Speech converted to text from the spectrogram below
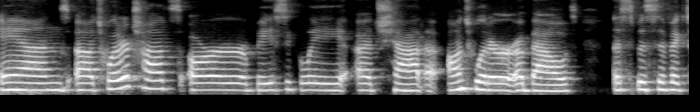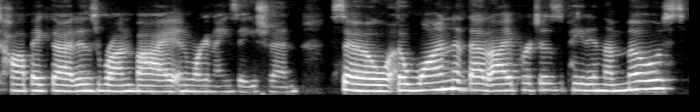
And uh, Twitter chats are basically a chat on Twitter about a specific topic that is run by an organization. So the one that I participate in the most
